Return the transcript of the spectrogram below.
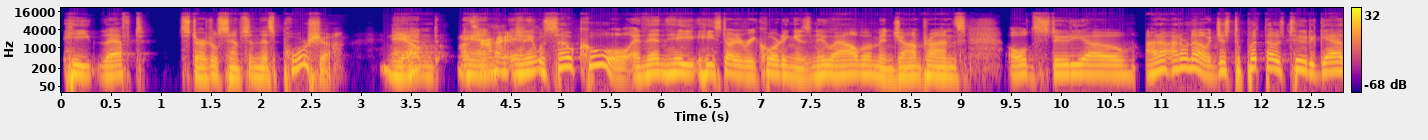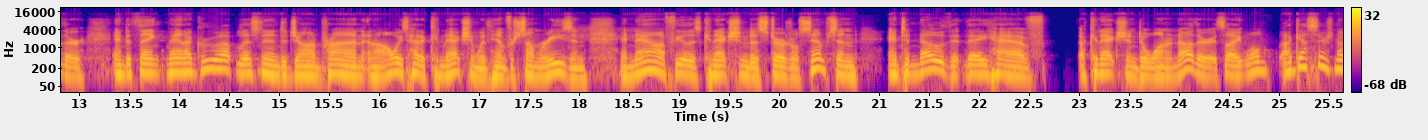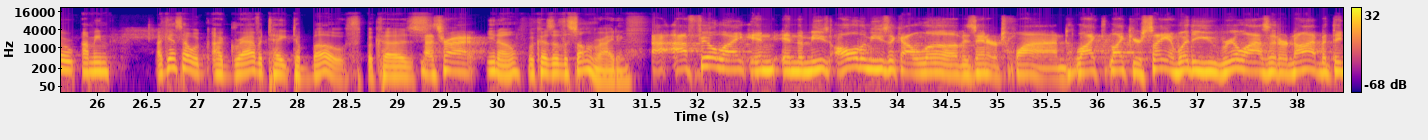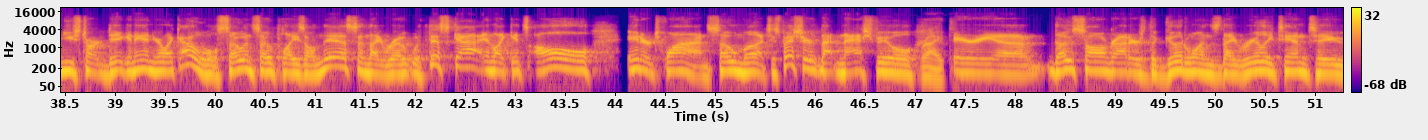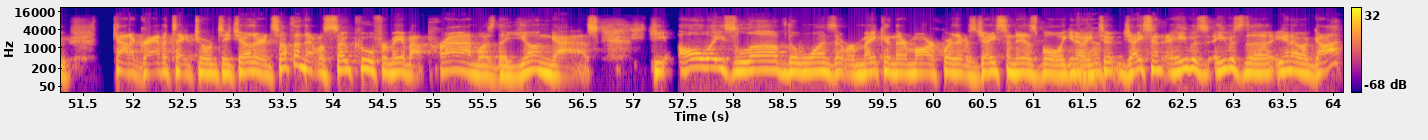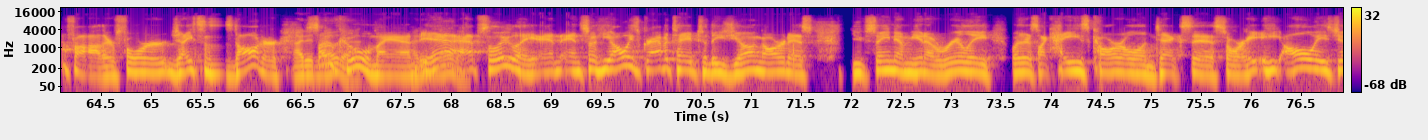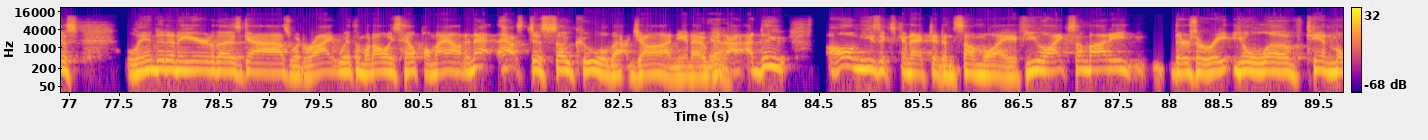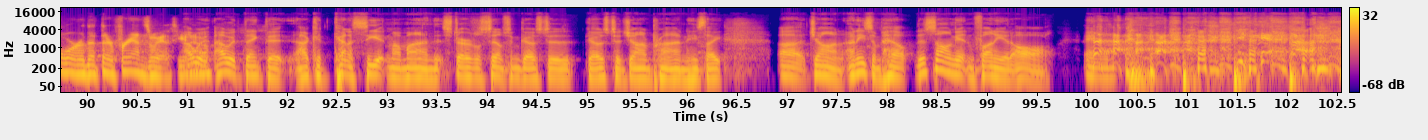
he left Sturgill Simpson this Porsche. And that's and, right. And it was so cool. And then he he started recording his new album in John Prine's old studio. I don't I don't know. Just to put those two together and to think, man, I grew up listening to John Prine and I always had a connection with him for some reason. And now I feel this connection to Sturgill Simpson and to know that they have a connection to one another, it's like, well, I guess there's no I mean, I guess I would I gravitate to both because that's right. You know, because of the songwriting. I, I feel like in in the music, all the music I love is intertwined. Like like you're saying, whether you realize it or not, but then you start digging in, you're like, oh well, so and so plays on this, and they wrote with this guy, and like it's all intertwined so much, especially that Nashville right. area. Those songwriters, the good ones, they really tend to kind of gravitate towards each other. And something that was so cool for me about Prine was the young guys. He always loved the ones that were making their mark, whether it was Jason Isbell, you know, yeah. he took Jason, he was, he was the, you know, a godfather for Jason's daughter. I didn't so cool, man. Yeah, absolutely. And, and so he always gravitated to these young artists. You've seen him, you know, really, whether it's like Hayes Carll in Texas, or he, he always just, lended an ear to those guys, would write with them, would always help them out. And that that's just so cool about John, you know. Yeah. But I, I, do all music's connected in some way. If you like somebody, there's a re, you'll love 10 more that they're friends with. You know? I would I would think that I could kind of see it in my mind that Sturgill Simpson goes to goes to John Prine and he's like, uh, John, I need some help. This song isn't funny at all. And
